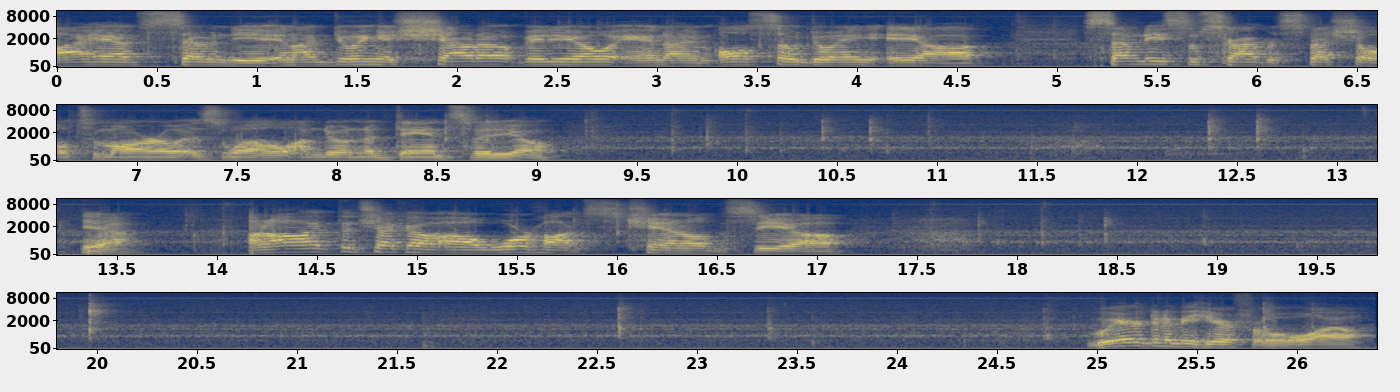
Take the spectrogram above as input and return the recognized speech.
I have 70, and I'm doing a shout-out video, and I'm also doing a uh, 70 subscriber special tomorrow as well. I'm doing a dance video. Yeah. And I'll have to check out uh, Warhawk's channel to see, uh... We're gonna be here for a while.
